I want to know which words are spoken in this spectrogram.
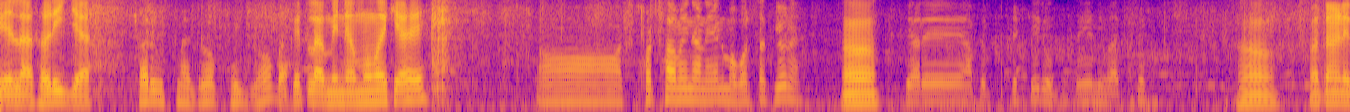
વેલા સડી ગયા. સર્વિસમાં ડ્રોપ થઈ ગયો હો કેટલા મહિના મામા ક્યાં હે? છઠ્ઠા મહિનાના એન્ડમાં વરસાદ થયો ને હા. ત્યારે આપણે ફિટ કર્યું હતું તો એની વાત છે. હા. અટાણે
